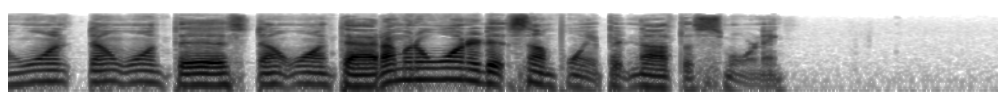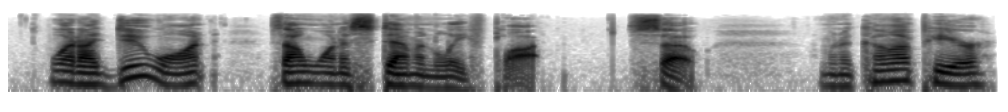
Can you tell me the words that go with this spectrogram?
I want don't want this, don't want that. I'm going to want it at some point, but not this morning. What I do want is I want a stem and leaf plot. So I'm going to come up here.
